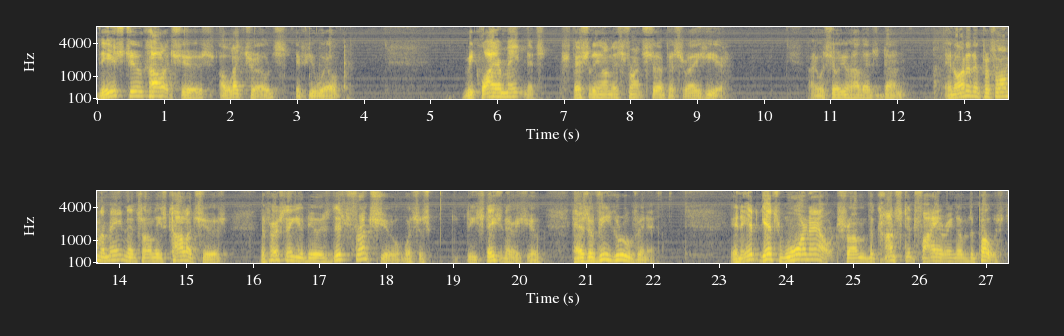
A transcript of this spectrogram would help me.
These two collet shoes, electrodes, if you will, require maintenance, especially on this front surface right here. I will show you how that's done. In order to perform the maintenance on these collet shoes, the first thing you do is this front shoe, which is the stationary shoe, has a V groove in it and it gets worn out from the constant firing of the post.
